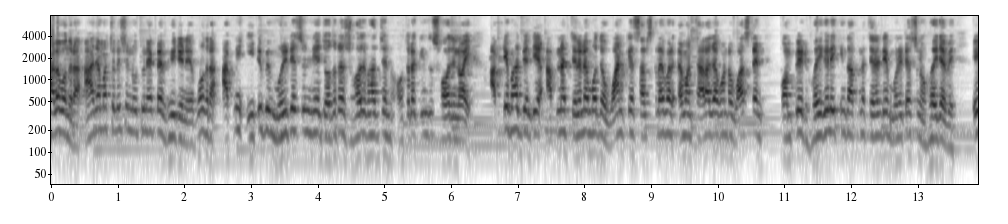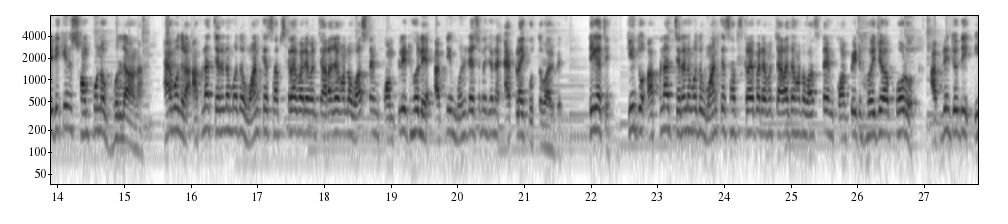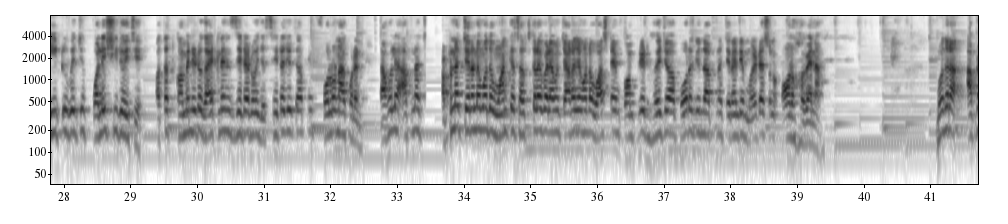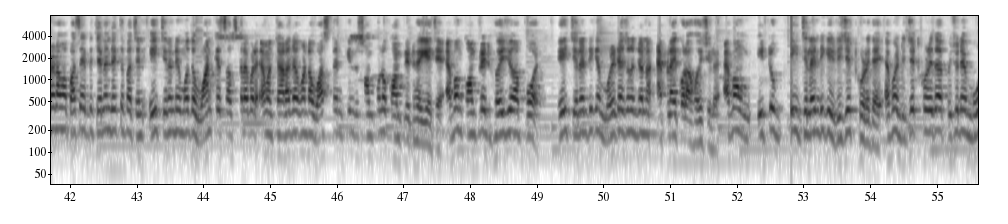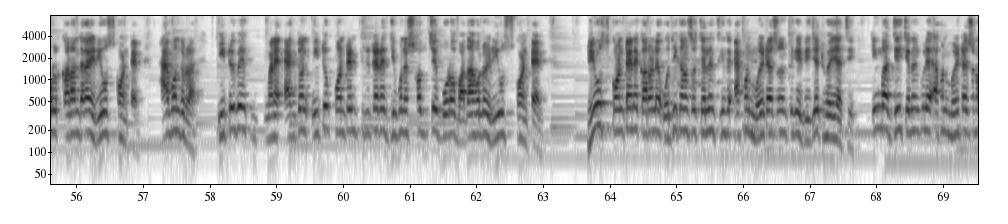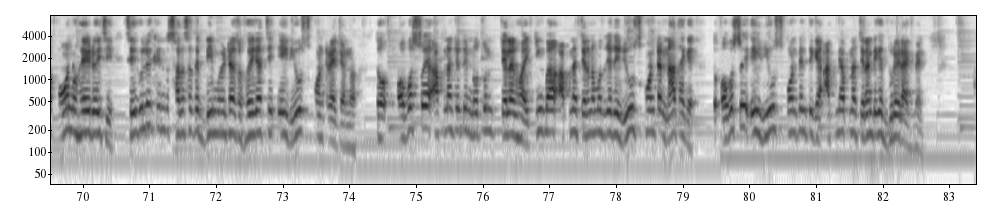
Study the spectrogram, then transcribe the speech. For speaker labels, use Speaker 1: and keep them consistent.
Speaker 1: Hello বন্ধুরা, আজ আমার চলে এসেছে নতুন একটা ভিডিও নিয়ে। বন্ধুরা, আপনি ইউটিউবে মনিটাইজেশন নিয়ে যতটা সহজ ভাবছেন, অতটা কিন্তু সহজ নয়। আপনি ভাবছেন যে আপনার চ্যানেলের মধ্যে ওয়ান কে সাবস্ক্রাইবার এবং চার হাজার ঘণ্টা ওয়াচ টাইম কমপ্লিট হয়ে গেলেই কিন্তু আপনার চ্যানেলটি মনিটাইজেশন হয়ে যাবে। এটি কিন্তু সম্পূর্ণ ভুল ধারণা। হ্যাঁ বন্ধুরা, আপনার চ্যানেলের মধ্যে ওয়ান কে সাবস্ক্রাইবার এবং চার হাজার ঘণ্টা ওয়াচ টাইম কমপ্লিট হলে আপনি মনিটাইজেশনের জন্য অ্যাপ্লাই করতে পারবেন। ঠিক আছে? কিন্তু আপনার চ্যানেলের মধ্যে ওয়ান কে সাবস্ক্রাইবার এবং চার হাজার ঘণ্টা ওয়াচ টাইম কমপ্লিট হয়ে যাওয়ার পরও আপনি যদি ইউটিউবের যে পলিসি রয়েছে, অর্থাৎ কমিউনিটি গাইডলাইন্স যেটা রয়েছে, সেটা যদি আপনি ফলো না করেন, তাহলে আপনার আপনার চ্যানেলের মধ্যে ওয়ান কে সাবস্ক্রাইবার এবং চার হাজার ঘণ্টা ওয়াচ টাইম কমপ্লিট হয়ে যাওয়ার পরও কিন্তু আপনার চ্যানেলটি মনিটাইজেশন অন হবে না। বন্ধুরা, আপনারা আমার পাশে একটা চ্যানেল দেখতে পাচ্ছেন। এই চ্যানেলটির মধ্যে ওয়ান কে সাবস্ক্রাইবার এবং চার হাজার ঘণ্টা ওয়াচ টাইম কিন্তু সম্পূর্ণ কমপ্লিট হয়ে গেছে এবং কমপ্লিট হয়ে যাওয়ার পর এই চ্যানেলটিকে মনিটাইজেশনের জন্য অ্যাপ্লাই করা হয়েছিল এবং ইউটিউব এই চ্যানেলটিকে রিজেক্ট করে দেয় এবং রিজেক্ট করে দেওয়ার পিছনে মূল কারণ দেখায় রিউজ কন্টেন্ট হ্যাঁ বন্ধুরা, ইউটিউবে মানে একজন ইউটিউব কন্টেন্ট ক্রিয়েটারের জীবনে সবচেয়ে বড় বাধা হলো রিউজ কন্টেন্ট রিউজ কন্টেন্টের কারণে অধিকাংশ চ্যালেঞ্জ কিন্তু এখন মনিটাইজেশন থেকে রিজেক্ট হয়ে যাচ্ছে। কিংবা যে চ্যানেলগুলো এখন মনিটাইজেশন অন হয়ে রয়েছে, সেগুলো কিন্তু সাথে সাথে ডিমনিটাইজ হয়ে যাচ্ছে এই রিউজ কন্টেন্টের জন্য। তো অবশ্যই আপনার যদি নতুন চ্যানেল হয়, কিংবা আপনার চ্যানেলের মধ্যে যদি রিউজ কন্টেন্ট না থাকে, তো অবশ্যই এই রিউজ কন্টেন্ট থেকে আপনি আপনার চ্যানেলটিকে দূরে রাখবেন।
